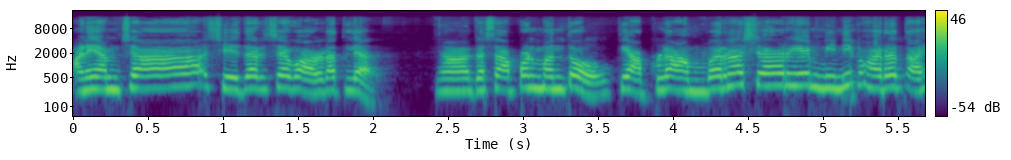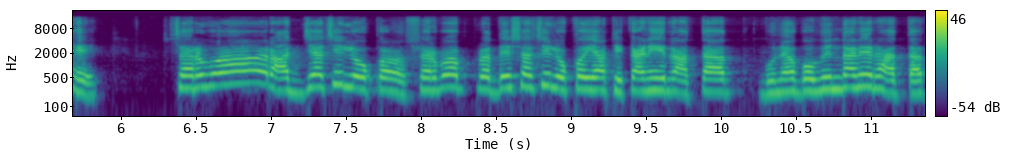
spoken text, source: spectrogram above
आणि आमच्या शेजारच्या वार्डातल्या जसं आपण म्हणतो की आपलं अंबरनाथ शहर हे मिनी भारत आहे. सर्व राज्याची लोक सर्व प्रदेशाची लोक या ठिकाणी राहतात गुण्यागोविंदाने राहतात.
